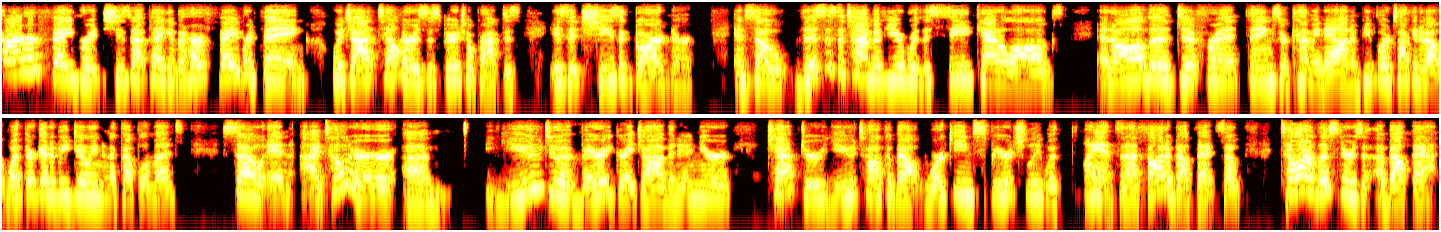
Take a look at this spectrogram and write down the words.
her favorite, she's not pagan, but her favorite thing, which I tell her is a spiritual practice, is that she's a gardener. And so this is the time of year where the seed catalogs and all the different things are coming out, and people are talking about what they're going to be doing in a couple of months. So, and I told her, um, you do a very great job. And in your chapter, you talk about working spiritually with plants. And I thought about that. So tell our listeners about that.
